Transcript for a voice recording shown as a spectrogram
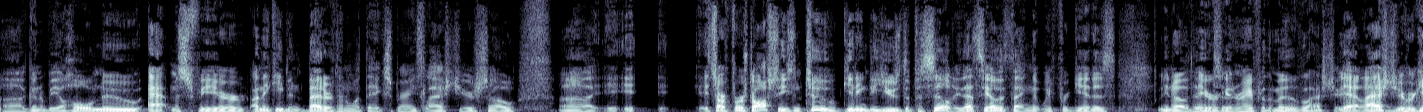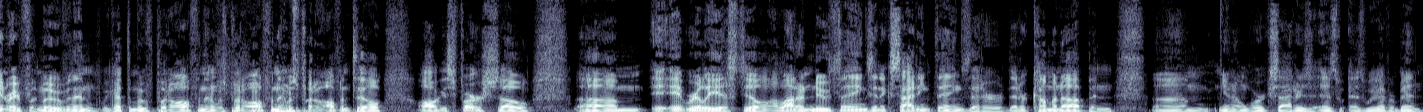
uh, going to be a whole new atmosphere. I think even better than what they experienced last year. So, uh, it, it it's our first off season too, getting to use the facility. That's the other thing that we forget is, you know, that you were getting ready for the move last year. Yeah, last year we are getting ready for the move, and then we got the move put off, and then it was put off, and then it was put off until August first. So um, it, it, really is still a lot of new things and exciting things that are that are coming up, and um, you know we're excited as, as, as we've ever been.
